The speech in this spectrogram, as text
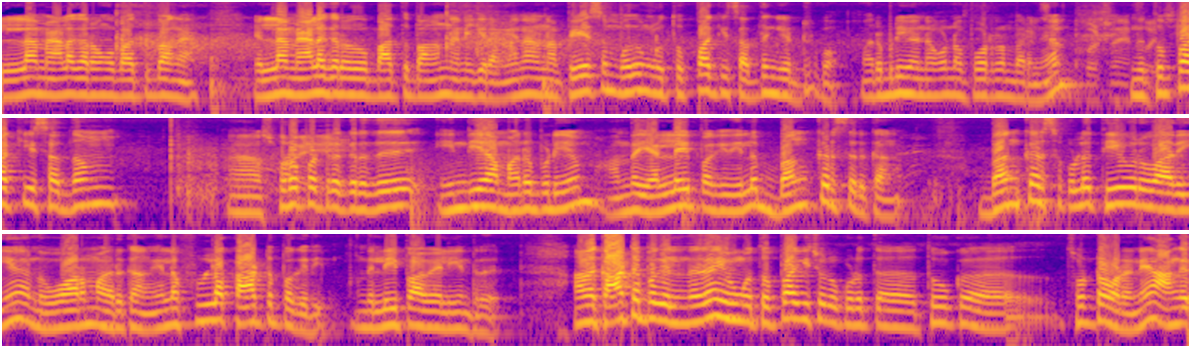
எல்லாம் மேலக்கிறவங்க பார்த்துப்பாங்க. எல்லாம் மேலக்கிறவங்க பார்த்துப்பாங்கன்னு நினைக்கிறாங்க. ஏன்னா நான் பேசும்போது உங்களுக்கு துப்பாக்கி சத்தம் கேட்டிருக்கோம். மறுபடியும் என்ன கூட நான் போடுறேன். பாருங்கள் இந்த துப்பாக்கி சத்தம் சுடப்பட்டிருக்கிறது இந்தியா மறுபடியும் அந்த எல்லை பகுதியில் பங்கர்ஸ் இருக்காங்க. பங்கர்ஸுக்குள்ளே தீவிரவாதிங்க அந்த ஓரமாக இருக்காங்க. எல்லாம் ஃபுல்லாக காட்டுப்பகுதி. இந்த லீப்பா வேலின்றது. அந்த காட்டுப்பகுதியிலேருந்து தான் இவங்க துப்பாக்கி சூடு கொடுத்த தூக்க சுட்ட உடனே அங்கே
